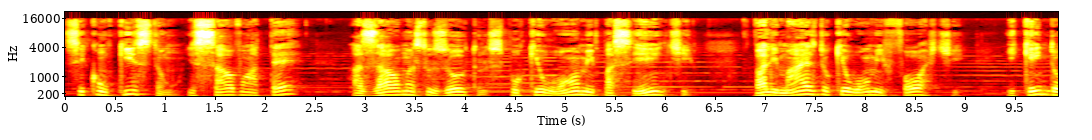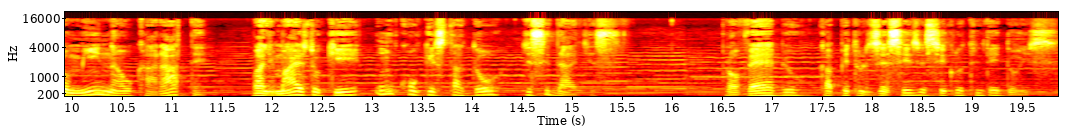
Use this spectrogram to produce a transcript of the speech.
se conquistam e salvam até as almas dos outros, porque o homem paciente vale mais do que o homem forte, e quem domina o caráter vale mais do que um conquistador de cidades. Provérbio, capítulo 16, versículo 32.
